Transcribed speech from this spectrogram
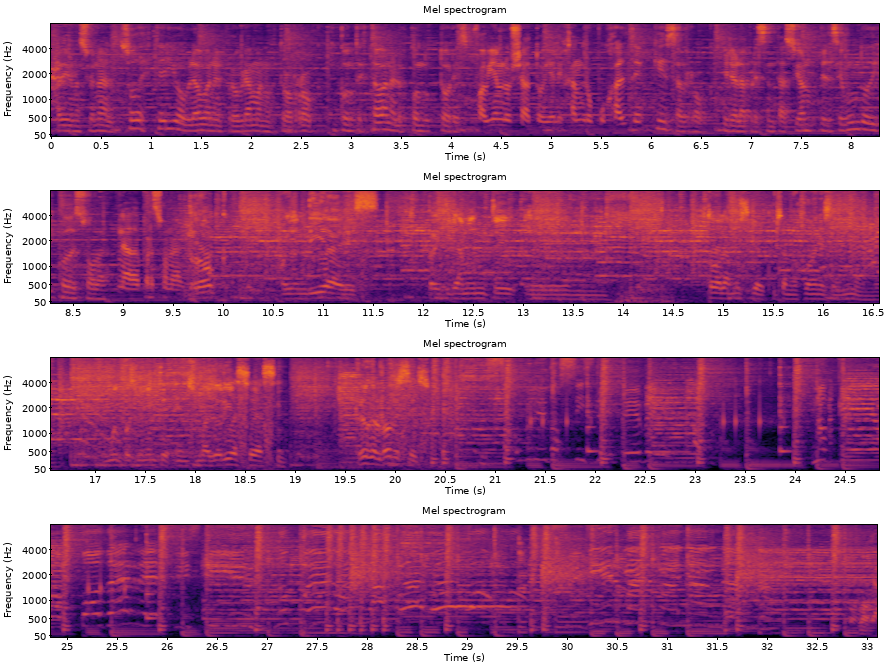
Radio Nacional, Soda Stereo hablaba en el programa Nuestro Rock y contestaban a los conductores Fabián Loyato y Alejandro Pujalte qué es el rock. Era la presentación del segundo disco de Soda, nada personal. Rock hoy en día es prácticamente eh, toda la música que escuchan los jóvenes en el mundo. Muy posiblemente en su mayoría sea así. Creo que el rock es eso.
